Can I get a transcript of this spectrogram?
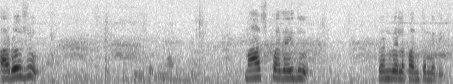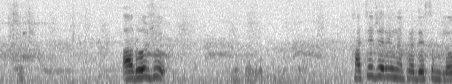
ఆ రోజు మార్చ్ పదైదు రెండు వేల పంతొమ్మిది. ఆ రోజు హత్య జరిగిన ప్రదేశంలో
